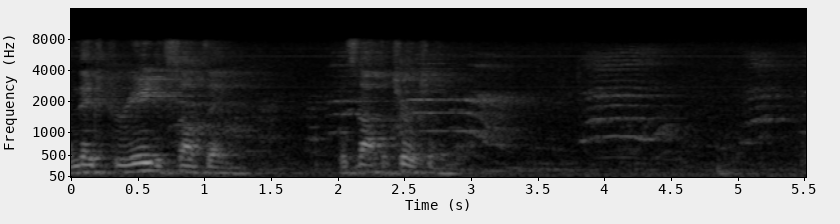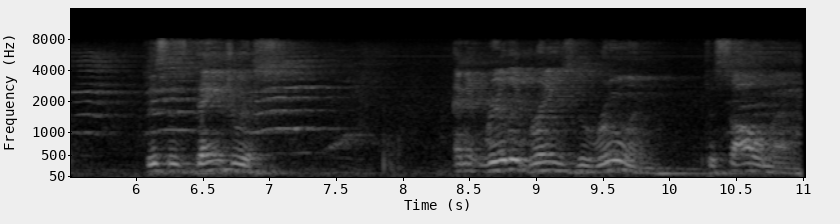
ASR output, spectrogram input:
and they've created something that's not the church anymore. This is dangerous, and it really brings the ruin to Solomon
